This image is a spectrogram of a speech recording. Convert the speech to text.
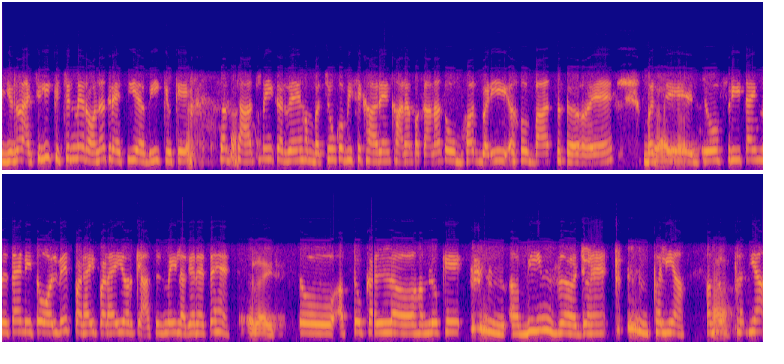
यू नो एक्चुअली किचन में रौनक रहती है अभी क्योंकि सब साथ में ही कर रहे हैं। हम बच्चों को भी सिखा रहे हैं खाना पकाना तो बहुत बड़ी बात है। बच्चे जो फ्री टाइम मिलता है नहीं तो ऑलवेज पढ़ाई पढ़ाई और क्लासेस में ही लगे रहते हैं। राइट तो अब तो कल हम लोग के बीन्स जो हैं फलियाँ हम लोग हाँ। फलियाँ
